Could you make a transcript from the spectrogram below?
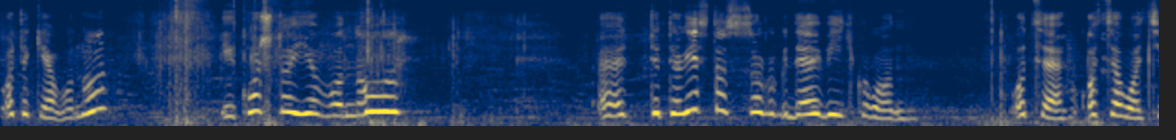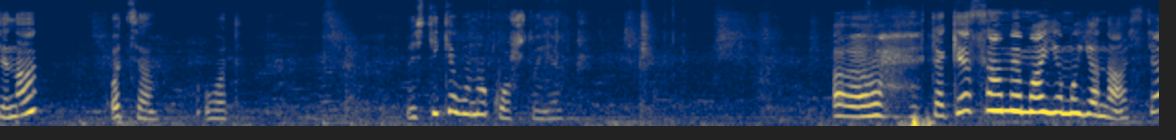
Отаке воно. І коштує воно е, 349 крон. Оце, оця от ціна. Оця. От. І стільки воно коштує. Таке саме має моя Настя.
